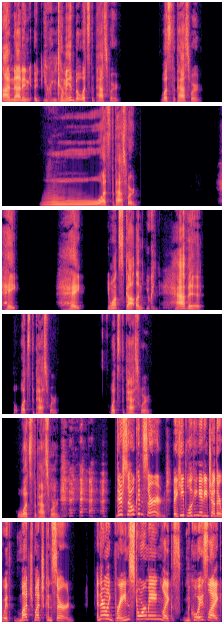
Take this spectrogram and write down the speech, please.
I'm not in. Uh, you can come in, but what's the password? What's the password? What's the password? Hey, hey, you want Scotland? You can have it, but what's the password? What's the password? What's the password? they're so concerned. They keep looking at each other with much, much concern. And they're like brainstorming. Like McCoy's like,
